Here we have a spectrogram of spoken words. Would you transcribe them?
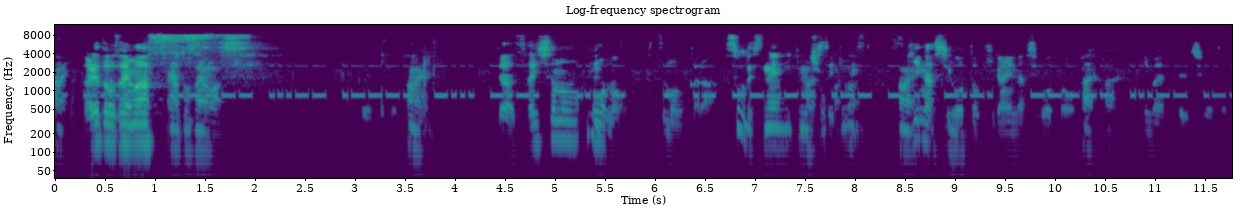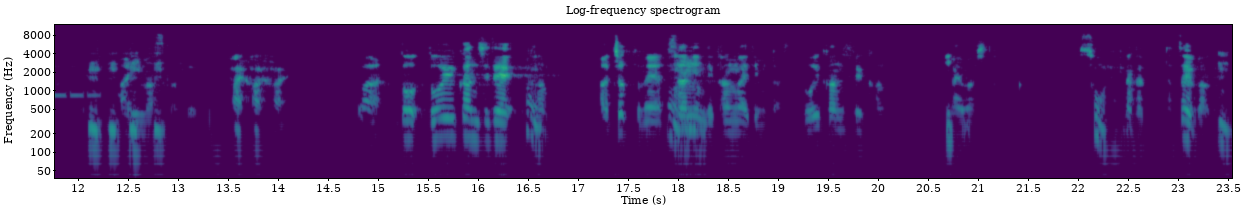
ありがとうございます。ありがとうございます。ということで。はい。じゃあ最初の方の質問からそうですね。行きましょうかね好きな仕事嫌いな仕事今やってる仕事の中でありますかという。はいはいはい。これはどうどういう感じでうんあちょっとねうん3人で考えてみたんですけどどういう感じで考えました？そうね。なんか例えばうん。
